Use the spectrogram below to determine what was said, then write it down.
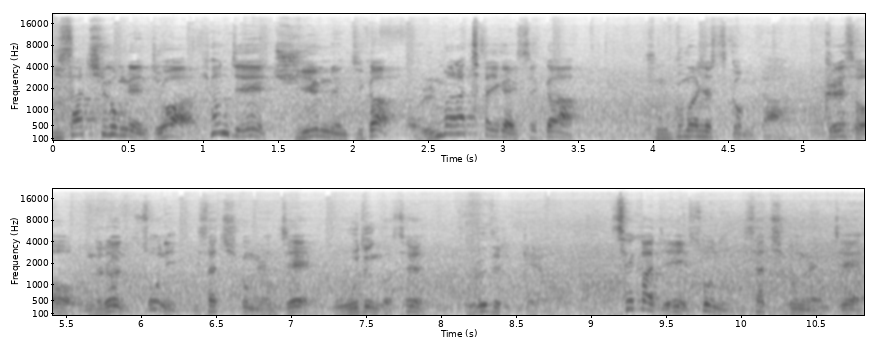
2470 렌즈와 현재 GM 렌즈가 얼마나 차이가 있을까 궁금하셨을 겁니다. 그래서 오늘은 소니 2470 렌즈의 모든 것을 보여드릴게요. 세 가지 소니 2470 렌즈의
